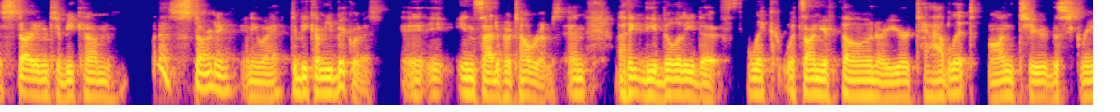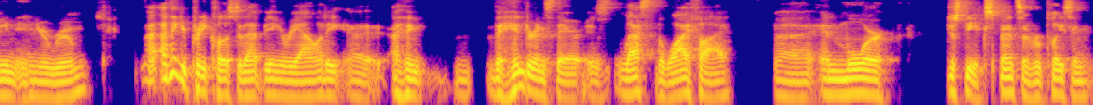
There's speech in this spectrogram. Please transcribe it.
starting to become starting anyway to become ubiquitous inside of hotel rooms and i think the ability to flick what's on your phone or your tablet onto the screen in your room i I think you're pretty close to that being a reality uh, i think the hindrance there is less the Wi-Fi uh, and more just the expense of replacing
